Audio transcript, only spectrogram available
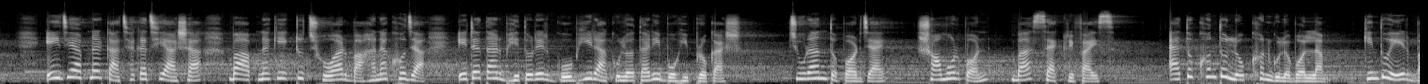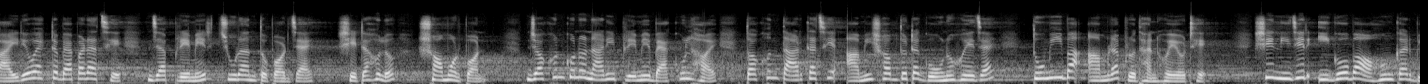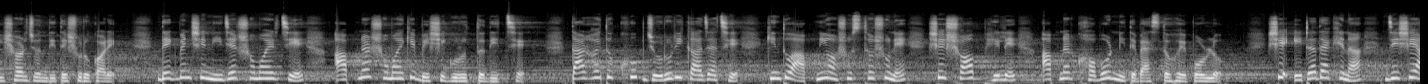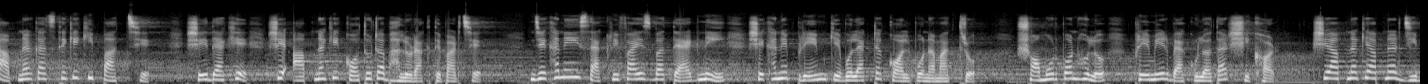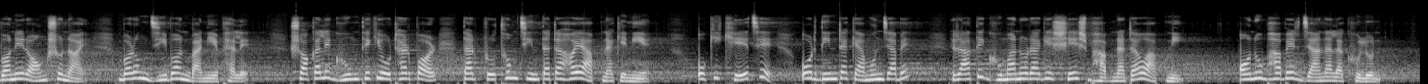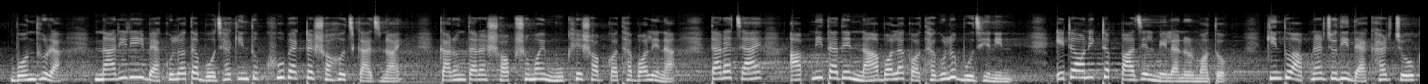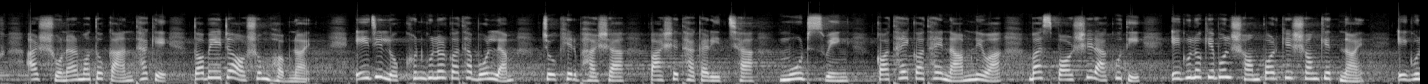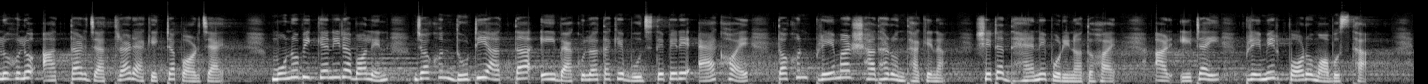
এই যে আপনার কাছাকাছি আসা বা আপনাকে একটু ছোঁয়ার বাহানা খোঁজা, এটা তার ভেতরের গভীর আকুলতারই বহিঃপ্রকাশ। চূড়ান্ত পর্যায়, সমর্পণ বা স্যাক্রিফাইস। এতক্ষণ তো লক্ষণগুলো বললাম। কিন্তু এর বাইরেও একটা ব্যাপার আছে যা প্রেমের চূড়ান্ত পর্যায়। সেটা হলো সমর্পণ। যখন কোনো নারী প্রেমে ব্যাকুল হয়, তখন তার কাছে আমি শব্দটা গৌণ হয়ে যায় তুমি বা আমরা প্রধান হয়ে ওঠে। সে নিজের ইগো বা অহংকার বিসর্জন দিতে শুরু করে। দেখবেন সে নিজের সময়ের চেয়ে আপনার সময়কে বেশি গুরুত্ব দিচ্ছে। তার হয়তো খুব জরুরি কাজ আছে, কিন্তু আপনি অসুস্থ শুনে সে সব ভেলে আপনার খবর নিতে ব্যস্ত হয়ে পড়ল। সে এটা দেখে না যে সে আপনার কাছ থেকে কি পাচ্ছে। সে দেখে সে আপনাকে কতটা ভালো রাখতে পারছে। যেখানে এই স্যাক্রিফাইস বা ত্যাগ নেই, সেখানে প্রেম কেবল একটা কল্পনা মাত্র। সমর্পণ হলো প্রেমের ব্যাকুলতার শিখর। সে আপনাকে আপনার জীবনের অংশ নয়, বরং জীবন বানিয়ে ফেলে। সকালে ঘুম থেকে ওঠার পর তার প্রথম চিন্তাটা হয় আপনাকে নিয়ে। ও কি খেয়েছে? ওর দিনটা কেমন যাবে? রাতে ঘুমানোর আগে শেষ ভাবনাটাও আপনি। অনুভবের জানালা খুলুন। বন্ধুরা, নারীর এই ব্যাকুলতা বোঝা কিন্তু খুব একটা সহজ কাজ নয়, কারণ তারা সব সময় মুখে সব কথা বলে না। তারা চায় আপনি তাদের না বলা কথাগুলো বুঝে নিন। এটা অনেকটা পাজেল মেলানোর মতো। কিন্তু আপনার যদি দেখার চোখ আর শোনার মতো কান থাকে, তবে এটা অসম্ভব নয়। এই যে লক্ষণগুলোর কথা বললাম, চোখের ভাষা, পাশে থাকার ইচ্ছা মুড সুইং কথায় কথায় নাম নেওয়া বা স্পর্শের আকুতি, এগুলো কেবল সম্পর্কের সংকেত নয় এগুলো হলো আত্মার যাত্রার এক একটা পর্যায়। মনোবিজ্ঞানীরা বলেন, যখন দুটি আত্মা এই ব্যাকুলতাকে বুঝতে পেরে এক হয়, তখন প্রেম আর সাধারণ থাকে না, সেটা ধ্যানে পরিণত হয়, আর এটাই প্রেমের পরম অবস্থা।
